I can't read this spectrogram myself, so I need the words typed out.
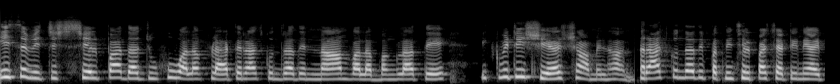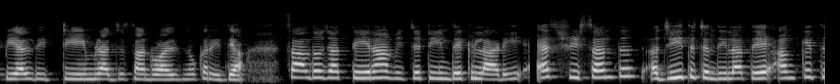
ਇਸ ਵਿੱਚ ਸ਼ਿਲਪਾ ਦਾ ਜੂਹੂ ਵਾਲਾ ਫਲੈਟ ਤੇ ਰਾਜ ਕੁੰਦਰਾ ਦੇ ਨਾਮ ਵਾਲਾ ਬੰਗਲਾ ਤੇ ਇਕਵਿਟੀ ਸ਼ੇਅਰ ਸ਼ਾਮਿਲ ਹਨ। ਰਾਜ ਕੁੰਦਰਾ ਦੀ ਪਤਨੀ ਸ਼ਿਲਪਾ ਸ਼ੈੱਟੀ ਨੇ ਆਈਪੀਐਲ ਦੀ ਟੀਮ ਰਾਜਸਥਾਨ ਰਾਇਲਸ ਨੂੰ ਖਰੀਦਿਆ। ਸਾਲ 2013 ਵਿੱਚ ਟੀਮ ਦੇ ਖਿਡਾਰੀ ਐਸ ਸ਼੍ਰੀਸੰਤ ਅਜੀਤ ਚੰਦੀਲਾ ਤੇ ਅੰਕਿਤ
